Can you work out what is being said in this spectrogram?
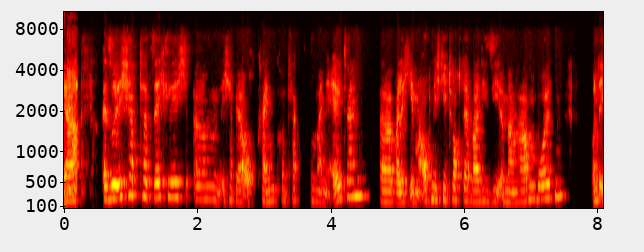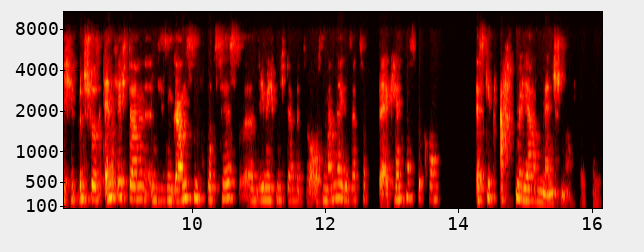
Ja, also ich habe tatsächlich, ähm, ich habe ja auch keinen Kontakt zu meinen Eltern, äh, weil ich eben auch nicht die Tochter war, die sie immer haben wollten. Und ich bin schlussendlich dann in diesem ganzen Prozess, in dem ich mich damit so auseinandergesetzt habe, der Erkenntnis gekommen, es gibt acht Milliarden Menschen auf der Welt.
